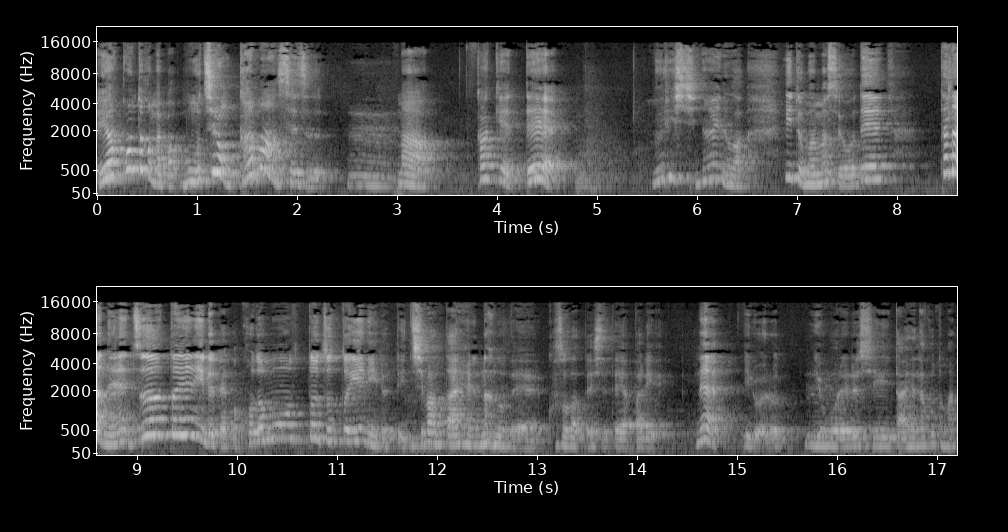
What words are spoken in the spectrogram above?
エアコンとかもやっぱもちろん我慢せずうん。まあかけて無理しないのがいいと思いますよ。でただねずっと家にいるとやっぱ子供とずっと家にいるって一番大変なので子育てしててやっぱりねいろいろ汚れるし大変なこともあ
